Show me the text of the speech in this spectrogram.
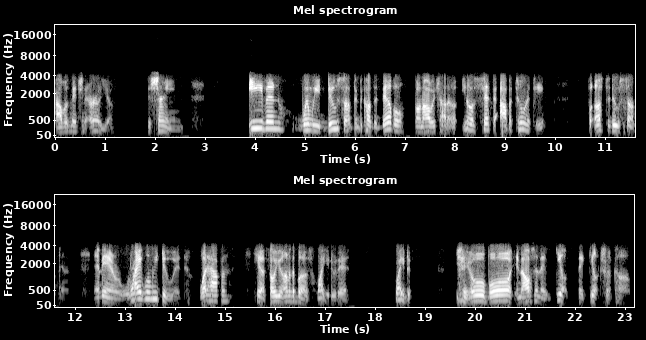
I was mentioning earlier, the shame. Even when we do something, because the devil gonna always try to, you know, set the opportunity for us to do something. And then right when we do it, what happens? He'll throw you under the bus. Why you do that? Why you do? Yeah, oh boy! And all of a sudden that guilt, that guilt trip comes.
